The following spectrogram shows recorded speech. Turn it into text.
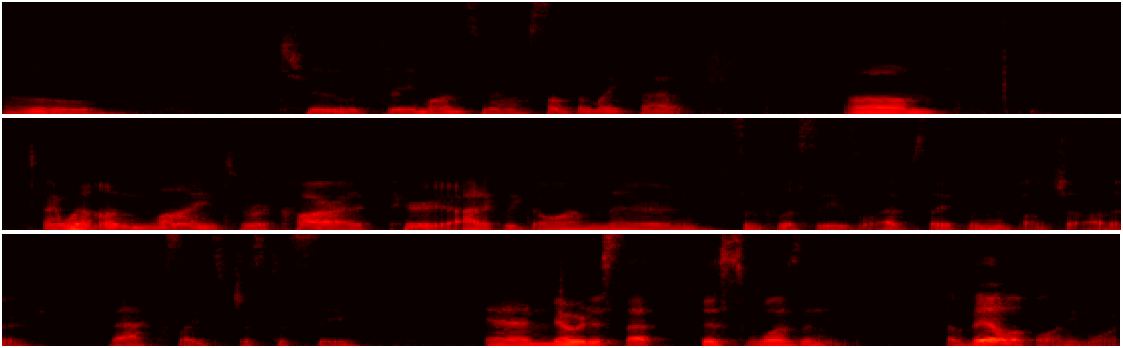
oh, two, three months now, something like that. Um, I went online to Riccar. I periodically go on there and Simplicity's websites and a bunch of other vac sites just to see, and noticed that this wasn't available anymore.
